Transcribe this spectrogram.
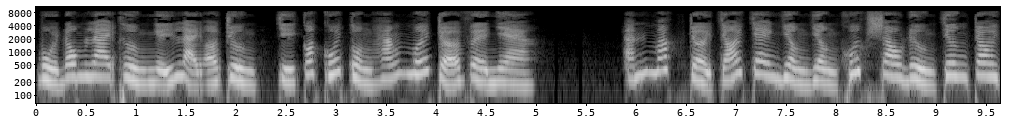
Bùi Đông Lai thường nghỉ lại ở trường, chỉ có cuối tuần hắn mới trở về nhà. Ánh mắt trời chói chang dần dần khuất sau đường chân trôi,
